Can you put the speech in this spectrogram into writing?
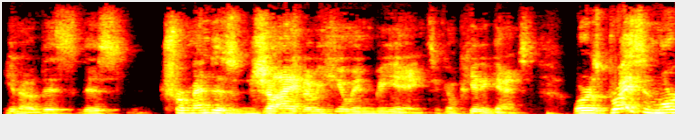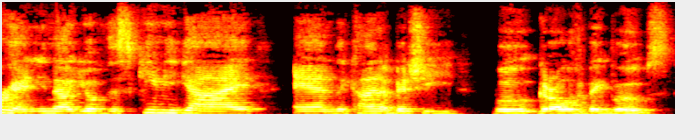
you know this this tremendous giant of a human being to compete against. Whereas Bryson Morgan, you know, you have the schemy guy and the kind of bitchy boo- girl with the big boobs.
